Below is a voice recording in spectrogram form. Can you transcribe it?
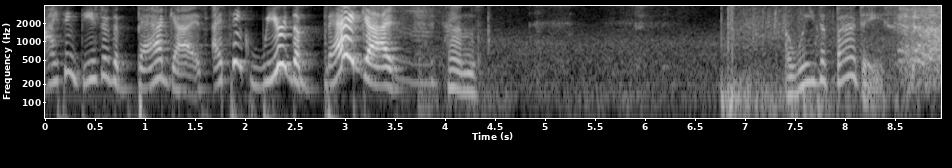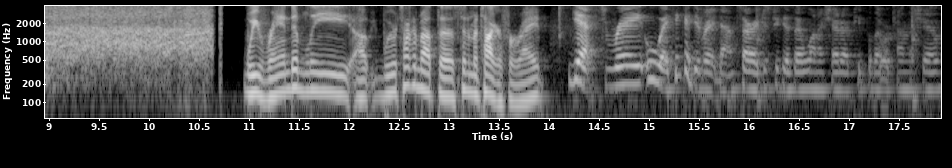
I think these are the bad guys. I think we're the bad guys. Mm-hmm. Hans. Are we the baddies? we randomly uh, we were talking about the cinematographer, right? Yes, Ray. Ooh, I think I did write down. Sorry, just because I want to shout out people that worked on the show.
